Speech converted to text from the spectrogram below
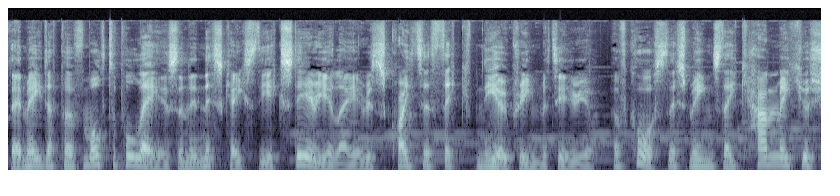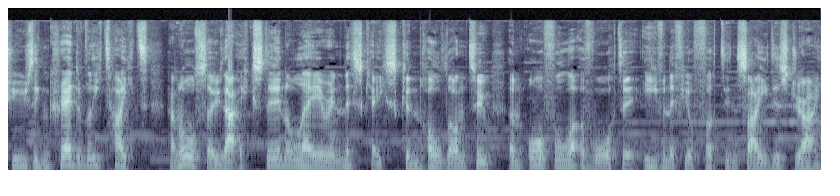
They're made up of multiple layers and in this case the exterior layer is quite a thick neoprene material. Of course this means they can make your shoes incredibly tight and also that external layer in this case can hold on to an awful lot of water even if your foot inside is dry.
